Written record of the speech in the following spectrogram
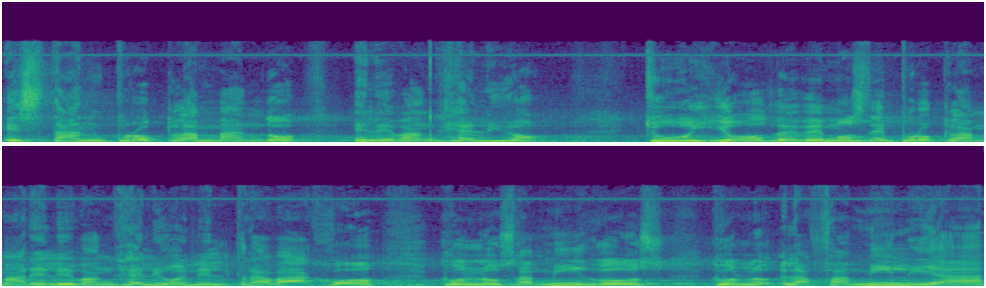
están proclamando el Evangelio. Tú y yo debemos de proclamar el Evangelio en el trabajo, con los amigos, con la familia,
